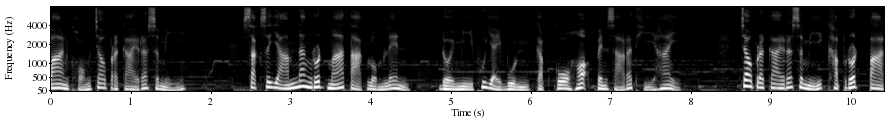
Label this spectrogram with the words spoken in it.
บ้านของเจ้าประกายรัศมี ศักสยามนั่งรถม้าตากลมเล่น โดยมีผู้ใหญ่บุญกับโกเหาะเป็นสารถีให้ เจ้าประกายรัศมีขับรถปาด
